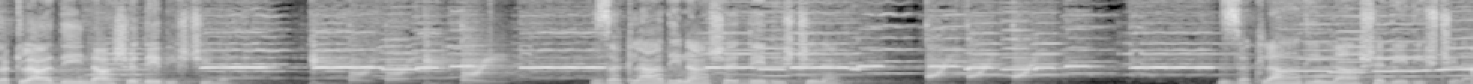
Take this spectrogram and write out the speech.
Zakladi naše dediščine. Zakladi naše dediščine. Zakladi naše dediščine.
